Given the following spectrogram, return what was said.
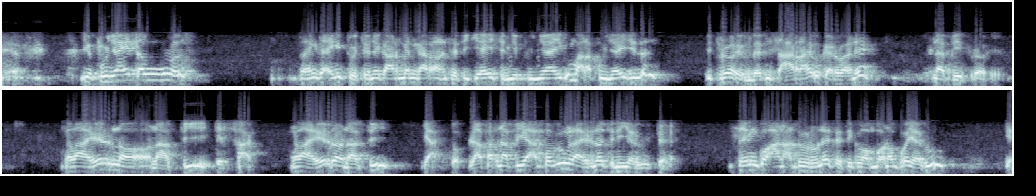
ya bunyai Taulus. Saya nggak ingin bojone Karmen karena jadi kiai jenenge bunyai, itu malah bunyai sinten Ibrahim. Jadi Sarah itu garwane Nabi Ibrahim. Ngelahir no Nabi Ishak, ngelahir no Nabi Yakub. Lah pas Nabi Yakub ku lahirno jeneng Yahuda. Sing kok anak turune dadi kelompok napa Yahudi.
